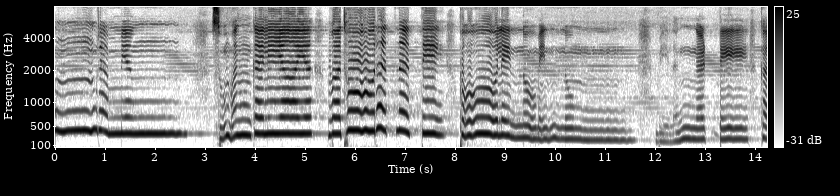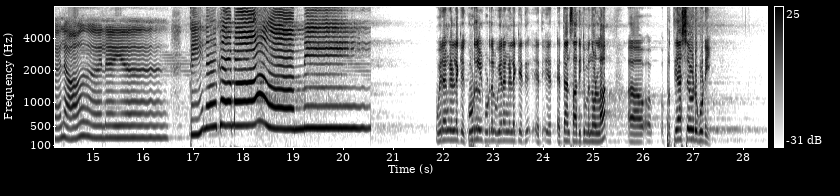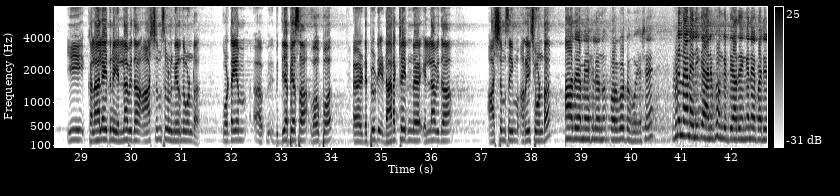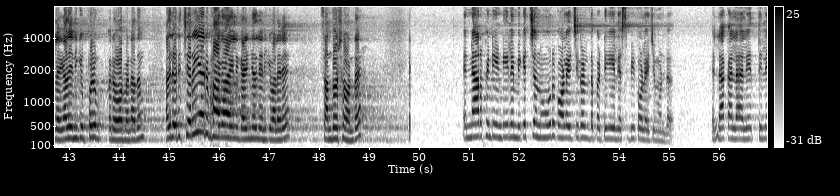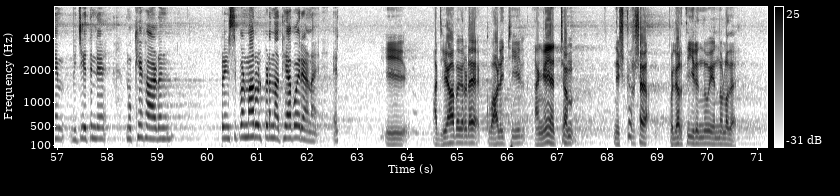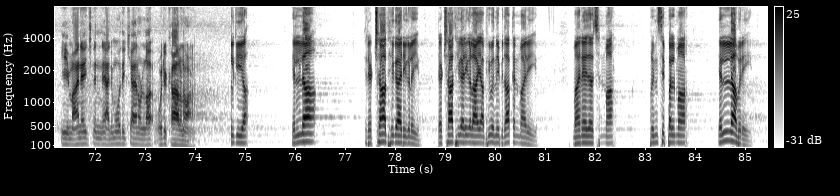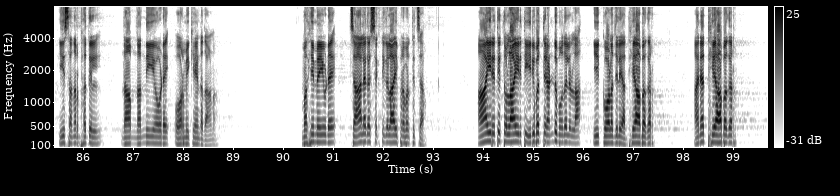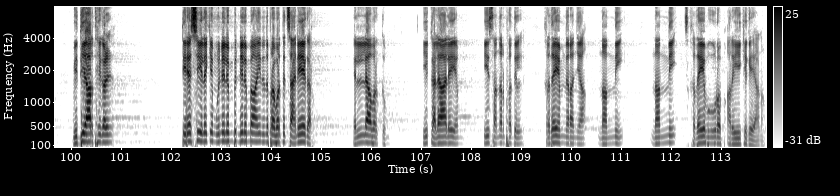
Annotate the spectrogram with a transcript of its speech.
ഉയരങ്ങളിലേക്ക് കൂടുതൽ കൂടുതൽ ഉയരങ്ങളിലേക്ക് എത്തി- എത്തി- എത്താൻ സാധിക്കുമെന്നുള്ള പ്രത്യാശയോടുകൂടി ഈ കലാലയത്തിന് എല്ലാവിധ ആശംസകളും നേർന്നുകൊണ്ട് കോട്ടയം വിദ്യാഭ്യാസ വകുപ്പ് ഡെപ്യൂട്ടി ഡയറക്ടറേറ്റിന്റെ എല്ലാവിധ ആശംസയും അറിയിച്ചുകൊണ്ട് അതേ മേഖല ഒന്ന് പുറകോട്ട് പോയി. പക്ഷേ ഇവിടെ നിന്നാണ് എനിക്ക് അനുഭവം കിട്ടിയത്. അതെങ്ങനെ പറ്റില്ല അത് എനിക്ക് ഇപ്പോഴും ഒരു ഓർമ്മയുണ്ട്. അതും അതിലൊരു ചെറിയൊരു ഭാഗമായാലും കഴിഞ്ഞതിൽ എനിക്ക് വളരെ സന്തോഷമുണ്ട്. എൻ ആർ എഫിന്റെ ഇന്ത്യയിലെ മികച്ച നൂറ് കോളേജുകളുടെ പട്ടികയിൽ എസ് ബി കോളേജുമുണ്ട്. എല്ലാ കലാലയത്തിലെയും വിജയത്തിന്റെ മുഖ്യ ഘാടൻ പ്രിൻസിപ്പൽമാർ ഉൾപ്പെടുന്ന അധ്യാപകരാണ്. ഈ അധ്യാപകരുടെ ക്വാളിറ്റിയിൽ അങ്ങേയറ്റം നിഷ്കർഷ പുലർത്തിയിരുന്നു എന്നുള്ളത് ഈ മാനേജ്മെന്റിനെ അനുമോദിക്കാനുള്ള ഒരു കാരണമാണ്. നൽകിയ എല്ലാ രക്ഷാധികാരികളെയും രക്ഷാധികാരികളായ അഭിമന്യ പിതാക്കന്മാരെയും മാനേജർച്ചന്മാർ പ്രിൻസിപ്പൽമാർ എല്ലാവരെയും ഈ സന്ദർഭത്തിൽ നാം നന്ദിയോടെ ഓർമ്മിക്കേണ്ടതാണ്. മഹിമയുടെ ചാലകശക്തികളായി പ്രവർത്തിച്ച ആയിരത്തി തൊള്ളായിരത്തി ഇരുപത്തിരണ്ട് മുതലുള്ള ഈ കോളേജിലെ അധ്യാപകർ അനധ്യാപകർ വിദ്യാർത്ഥികൾ തിരശ്ശീലയ്ക്ക് മുന്നിലും പിന്നിലുമായി നിന്ന് പ്രവർത്തിച്ച അനേകർ എല്ലാവർക്കും ഈ കലാലയം ഈ സന്ദർഭത്തിൽ ഹൃദയം നിറഞ്ഞ നന്ദി നന്ദി ഹൃദയപൂർവം അറിയിക്കുകയാണ്.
